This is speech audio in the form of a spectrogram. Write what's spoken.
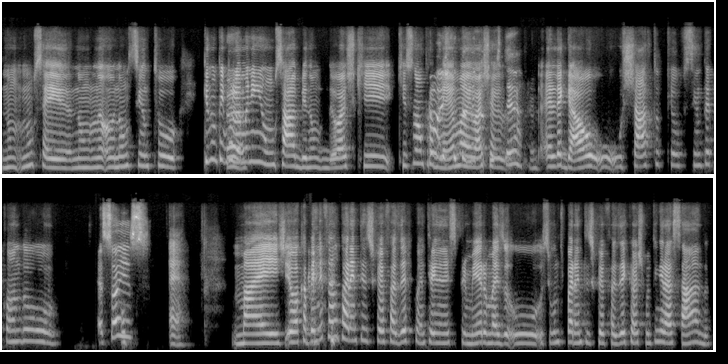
não, não sei, não, não, eu não sinto que não tem problema é. nenhum, sabe? Não, eu acho que, que isso não é um problema, eu acho, eu acho é, é, legal. O, o, chato que eu sinto é quando. É só o, isso. É. Mas eu acabei nem falando parênteses que eu ia fazer, porque eu entrei nesse primeiro, mas o, o segundo parênteses que eu ia fazer, que eu acho muito engraçado,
